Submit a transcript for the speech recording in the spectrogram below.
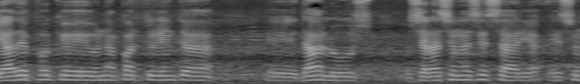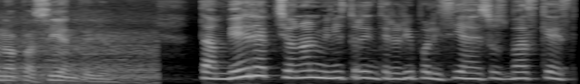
ya después que una parturienta eh, da luz o se la hace necesaria, es una paciente ya. También reaccionó el ministro de Interior y Policía Jesús Vázquez.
